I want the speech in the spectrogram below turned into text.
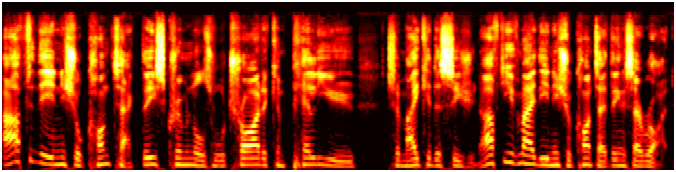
after the initial contact, these criminals will try to compel you to make a decision. After you've made the initial contact, they're going to say, right,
